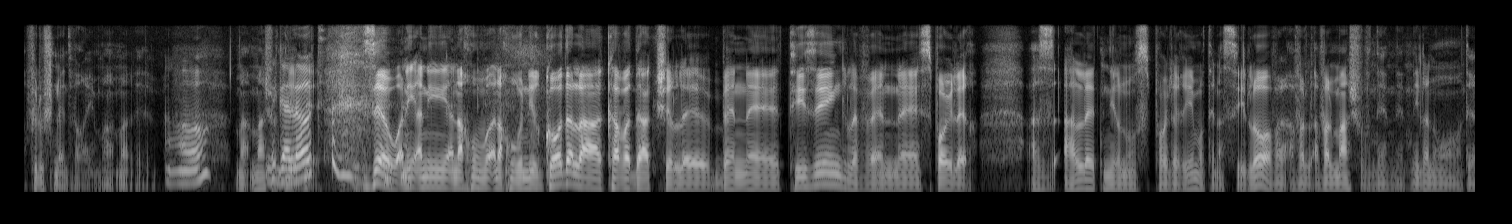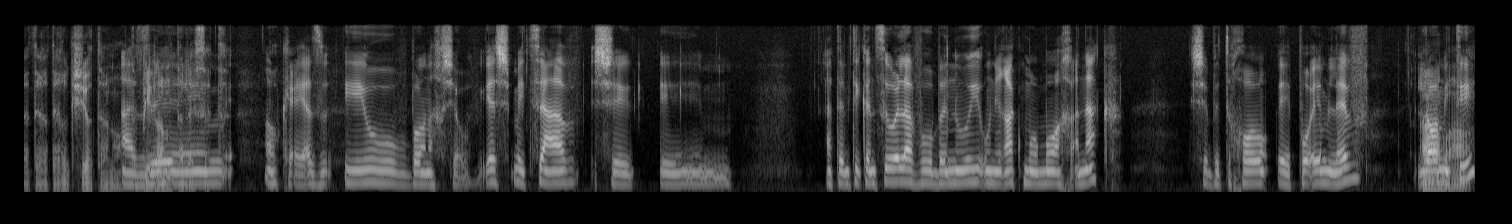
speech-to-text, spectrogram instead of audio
אפילו שני דברים. מה, מה, או, מה, משהו, לגלות? זהו, אני, אני, אנחנו, אנחנו נרקוד על הקו הדק של אה, בין אה, teasing לבין אה, ספוילר. אז אל תני לנו ספוילרים, או תנסי לא, אבל, אבל, אבל משהו, תני לנו, תרגשי אותנו, תפיל לנו את הלסת. אוקיי, אז יהיו, בואו נחשוב. יש מיצב ש... אתם תיכנסו אליו והוא בנוי, הוא נראה כמו מוח ענק, שבתוכו אה, פועם לב, לא אה, אמיתי.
